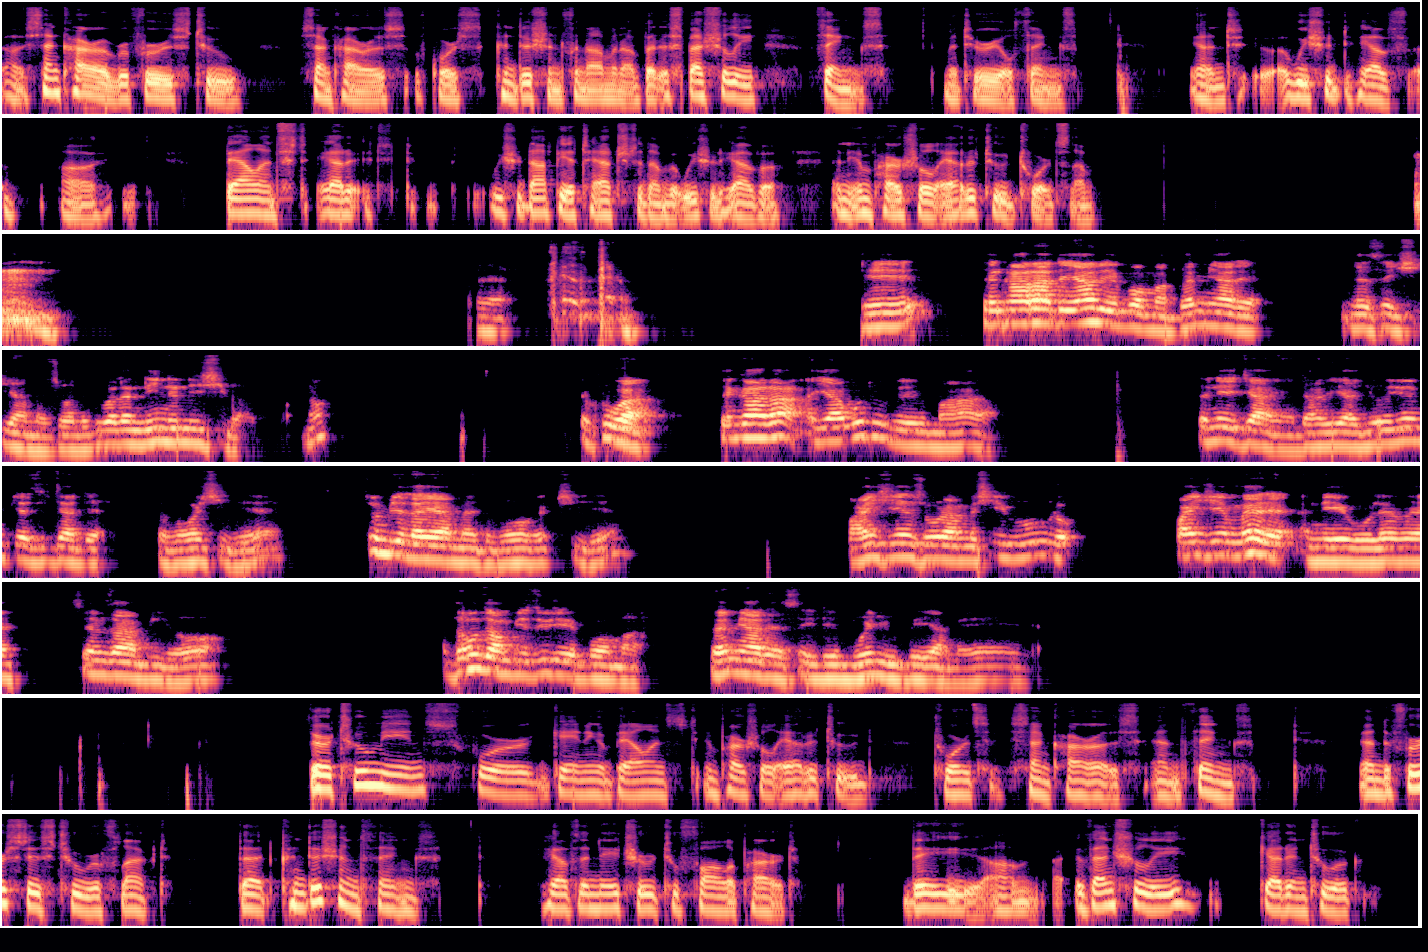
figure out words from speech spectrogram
uh, sankhara refers to Sankharas, of course, conditioned phenomena, but especially things, material things. And uh, we should have uh, balanced attitude. We should not be attached to them, but we should have a, an impartial attitude towards them. အဲဒီသင်္ခါရတရားတွေအပေါ်မှာဗက်မြတဲ့မျက်စိရှိရမယ်ဆိုတော့လေသူကလည်းနီးနီးနီးရှိပါတယ်ပေါ့နော်တခုကသင်္ခါရအရာဝတ္ထုတွေမှာတနေ့ကြရင်ဒါတွေကယိုယွင်းပြည့်စည်တတ်တဲ့သဘောရှိတယ်တွန့်ပြစ်လိုက်ရမယ်သဘောပဲရှိတယ်ပိုင်းရှင်းဆိုတာမရှိဘူးလို့ပိုင်းရှင်းမဲ့တဲ့အနေကိုလည်းပဲစဉ်းစားပြီးတော့အသုံးဆောင်ပစ္စည်းတွေအပေါ်မှာ ဗက်မြတဲ့စိတ်တွေမွေးမြူပေးရမယ်တဲ့ There are two means for gaining a balanced, impartial attitude towards sankharas and things. And the first is to reflect that conditioned things have the nature to fall apart. They um, eventually get into a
